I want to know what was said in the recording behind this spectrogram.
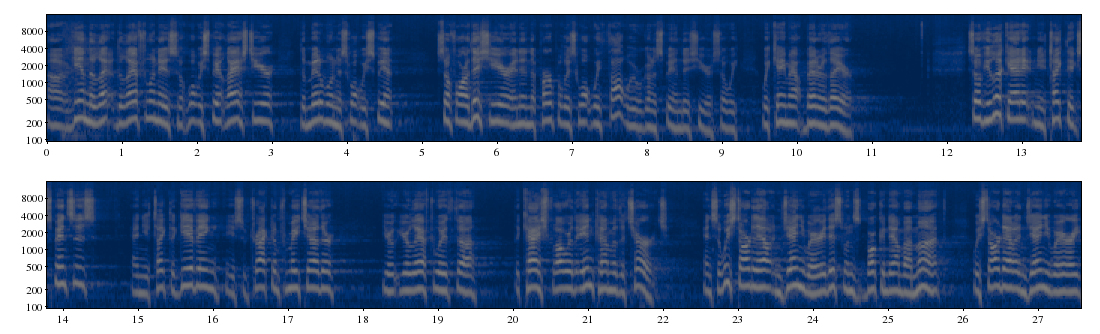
uh, again, the, le- the left one is what we spent last year. The middle one is what we spent so far this year. And then the purple is what we thought we were going to spend this year. So we, we came out better there. So if you look at it and you take the expenses and you take the giving, you subtract them from each other, you're, you're left with uh, the cash flow or the income of the church. And so we started out in January. This one's broken down by month. We started out in January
